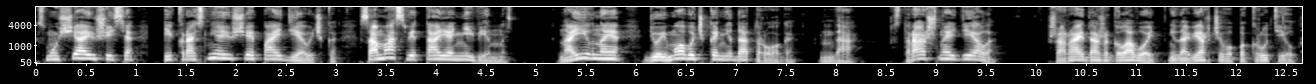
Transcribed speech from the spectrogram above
смущающаяся и краснеющая пай-девочка, сама святая невинность. Наивная дюймовочка-недотрога. Да, страшное дело. Шарай даже головой недоверчиво покрутил.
